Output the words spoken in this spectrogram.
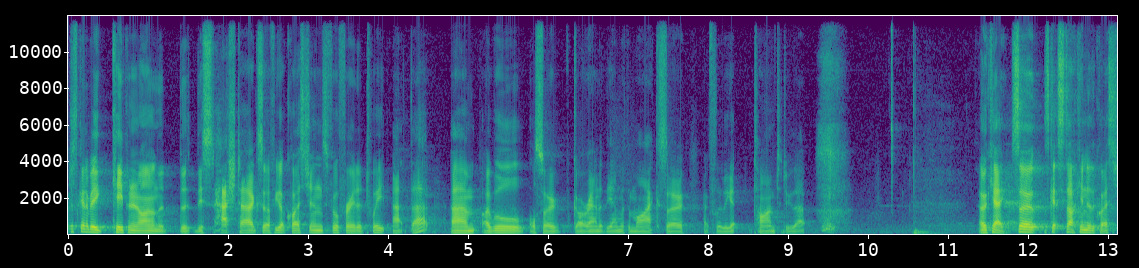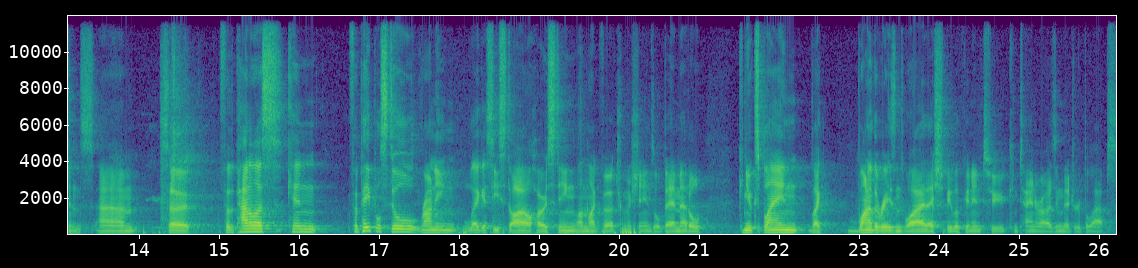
just going to be keeping an eye on the, the, this hashtag. So if you've got questions, feel free to tweet at that. Um, I will also go around at the end with a mic. So hopefully we get time to do that. Okay. So let's get stuck into the questions. Um, so for the panelists, can for people still running legacy style hosting on like virtual machines or bare metal, can you explain like one of the reasons why they should be looking into containerizing their Drupal apps?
